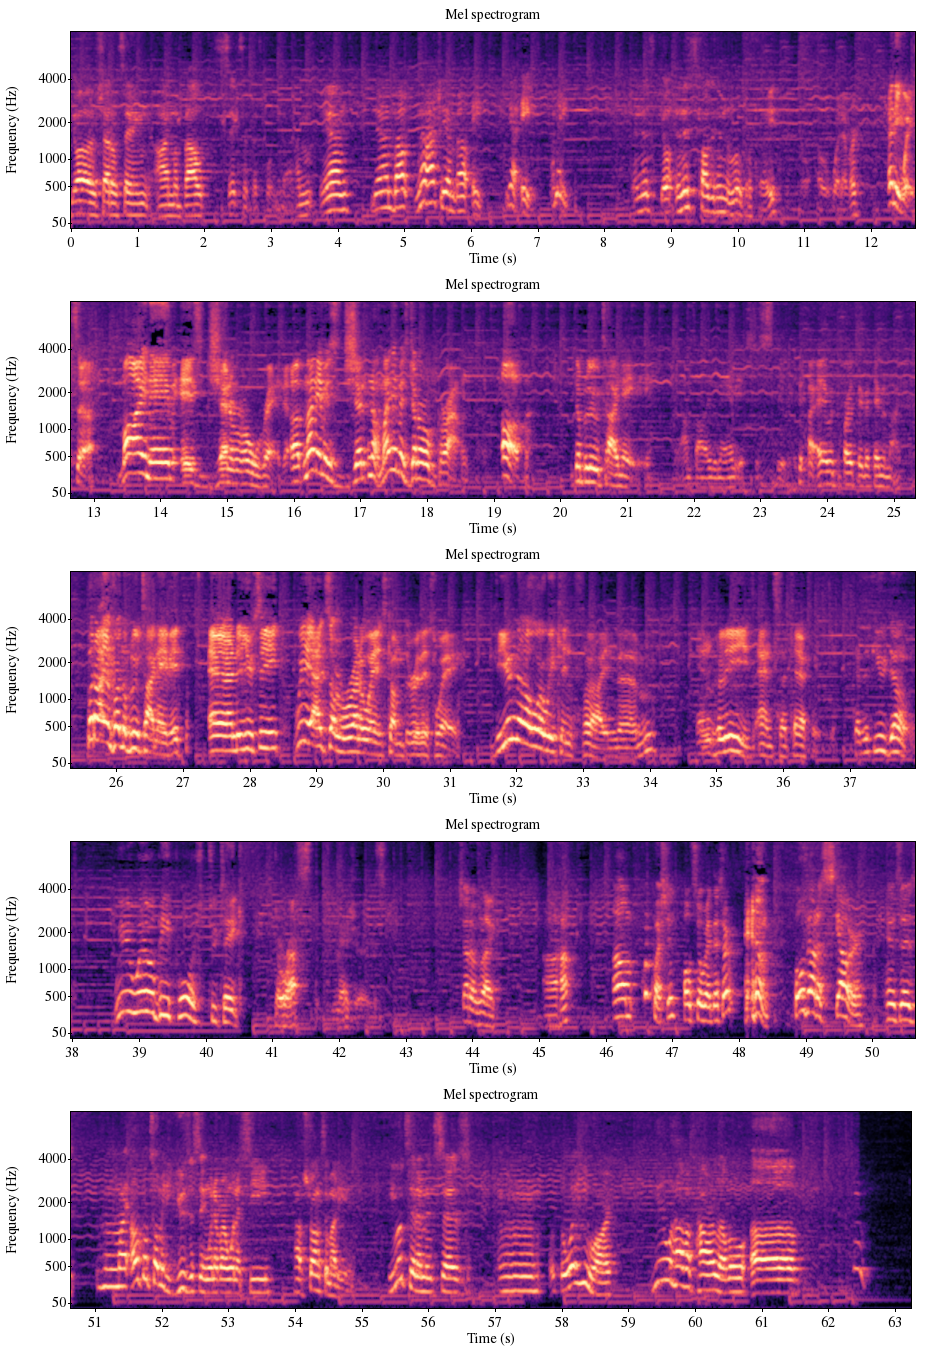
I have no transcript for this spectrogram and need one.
Uh, Shadow saying, "I'm about six at this point. I'm yeah, yeah, I'm about no, actually, I'm about eight. Yeah, eight. I'm eight. And this go, and this causes him to look okay, or, or whatever. Anyway, sir, my name is General Red. Uh, my name is Gen. No, my name is General Brown of the Blue Tie Navy. I'm sorry, the name is just stupid. it was the first thing that came to mind. But I am from the Blue Tie Navy, and you see, we had some runaways come through this way. Do you know where we can find them? And please answer carefully, because if you don't, we will be forced to take drastic measures. Shadow's like, uh huh. Um, quick question. Hold still right there, sir. Pulls out a scouter and says, My uncle told me to use this thing whenever I want to see how strong somebody is. He looks at him and says, mm, With the way you are, you have a power level of. Hmm,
